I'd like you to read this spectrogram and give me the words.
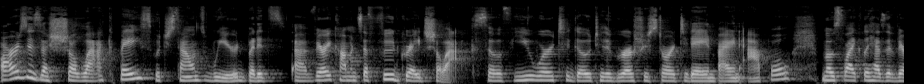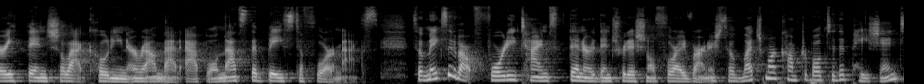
ours is a shellac base, which sounds weird, but it's uh, very common. It's a food grade shellac. So if you were to go to the grocery store today and buy an apple, most likely has a very thin shellac coating around that apple. And that's the base to FluoriMax. So it makes it about 40 times thinner than traditional fluoride varnish. So much more comfortable to the patient.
